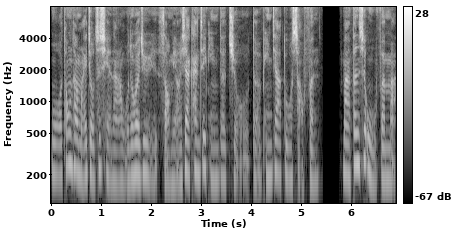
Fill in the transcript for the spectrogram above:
我通常买酒之前呢，我就会去扫描一下，看这瓶的酒的评价多少分，满分是五分嘛。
